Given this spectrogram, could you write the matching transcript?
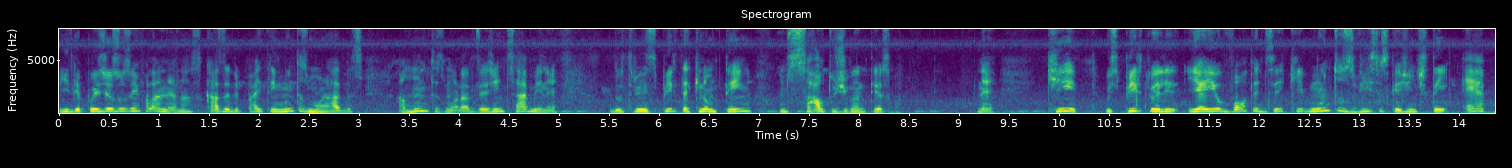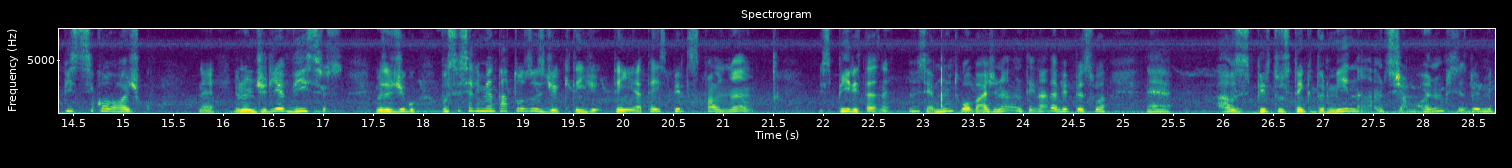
E depois Jesus vem falar, né? Nas casas de pai tem muitas moradas. Há muitas moradas. E a gente sabe, né? O doutrina espírita que não tem um salto gigantesco, né? Que o espírito ele e aí eu volto a dizer que muitos vícios que a gente tem é psicológico, né? Eu não diria vícios, mas eu digo você se alimentar todos os dias que tem tem até espíritos que falam não, espíritas, né? Não, isso é muito bobagem, não, não tem nada a ver pessoa, né? Ah, os espíritos têm que dormir, não, se já morreu não precisa dormir.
